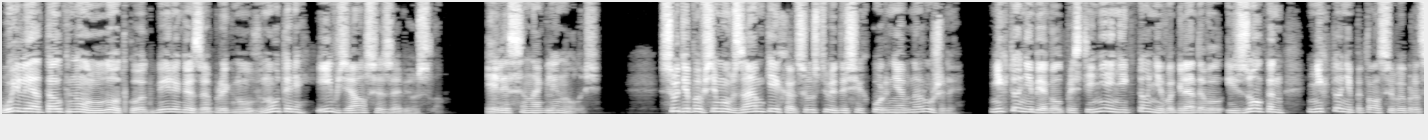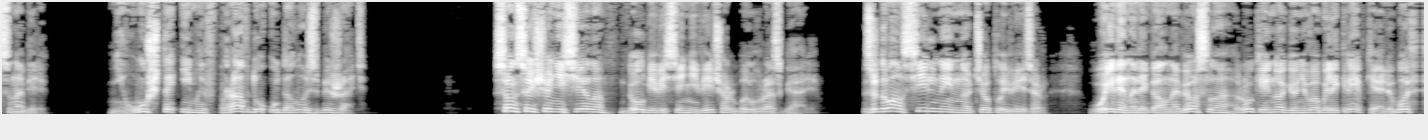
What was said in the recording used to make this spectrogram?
Уилли оттолкнул лодку от берега, запрыгнул внутрь и взялся за весла. Эллисон оглянулась. Судя по всему, в замке их отсутствие до сих пор не обнаружили. Никто не бегал по стене, никто не выглядывал из окон, никто не пытался выбраться на берег. Неужто им и вправду удалось сбежать? Солнце еще не село, долгий весенний вечер был в разгаре. Задувал сильный, но теплый ветер. Уилли налегал на весла, руки и ноги у него были крепкие, а любовь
